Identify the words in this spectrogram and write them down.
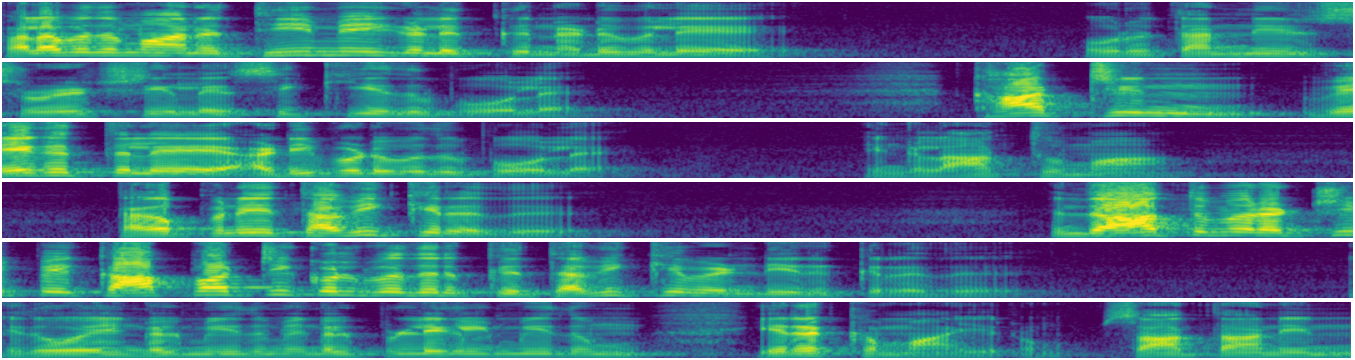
பலவிதமான தீமைகளுக்கு நடுவிலே ஒரு தண்ணீர் சுழற்சியிலே சிக்கியது போல காற்றின் வேகத்திலே அடிபடுவது போல எங்கள் ஆத்துமா தகப்பனே தவிக்கிறது. இந்த ஆத்தும ரட்சிப்பை காப்பாற்றிக் கொள்வதற்கு தவிக்க வேண்டியிருக்கிறது. இதோ எங்கள் மீதும் எங்கள் பிள்ளைகள் மீதும் இரக்கமாயிரும். சாத்தானின்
